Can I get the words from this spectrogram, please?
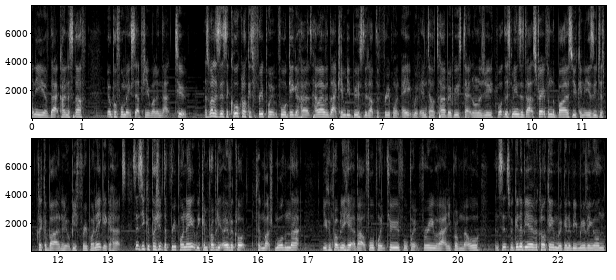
any of that kind of stuff, it'll perform exceptionally well in that too. As well as this, the core clock is 3.4 GHz, however that can be boosted up to 3.8 with Intel Turbo Boost technology. What this means is that straight from the BIOS you can easily just click a button and it will be 3.8 GHz. Since you can push it to 3.8, we can probably overclock to much more than that. You can probably hit about 4.2, 4.3 without any problem at all. And since we're going to be overclocking, we're going to be moving on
